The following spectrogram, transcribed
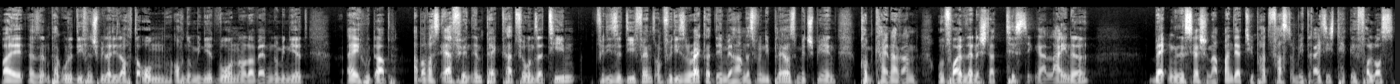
Weil da sind ein paar gute Defense-Spieler, die da auch da oben auch nominiert wurden oder werden nominiert. Ey, Hut ab. Aber was er für einen Impact hat für unser Team, für diese Defense und für diesen Rekord, den wir haben, dass wir in die Playoffs mitspielen, kommt keiner ran. Und vor allem seine Statistiken alleine backen es ja schon ab. Man, der Typ hat fast irgendwie 30 Tackle verlost.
